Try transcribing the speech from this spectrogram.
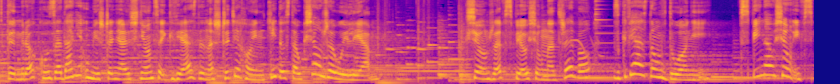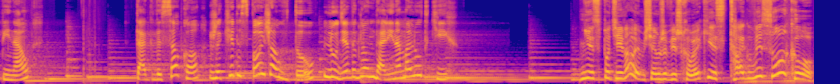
W tym roku zadanie umieszczenia lśniącej gwiazdy na szczycie choinki dostał książę William. Książę wspiął się na drzewo z gwiazdą w dłoni. Wspinał się i wspinał, tak wysoko, że kiedy spojrzał w dół, ludzie wyglądali na malutkich. Nie spodziewałem się, że wierzchołek jest tak wysoko.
